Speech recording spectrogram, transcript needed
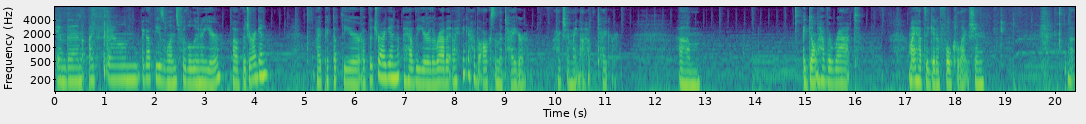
And then I found, I got these ones for the lunar year of the dragon. I picked up the year of the dragon. I have the year of the rabbit, and I think I have the ox and the tiger. Actually, I might not have the tiger. Um, I don't have the rat. Might have to get a full collection. But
